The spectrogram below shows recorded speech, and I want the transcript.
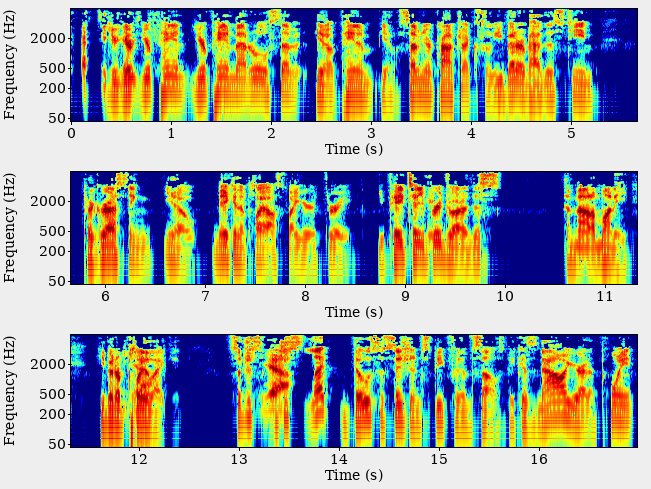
you're, you're you're paying you're paying Matt Rhule seven you know paying him you know seven year contract. So you better have this team progressing you know making the playoffs by year three. You paid Teddy Bridgewater this amount of money. He better play yeah. like it. So just yeah. just let those decisions speak for themselves because now you're at a point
